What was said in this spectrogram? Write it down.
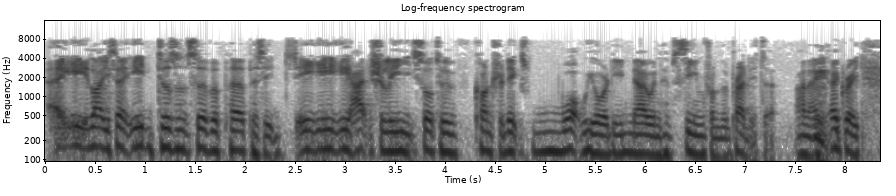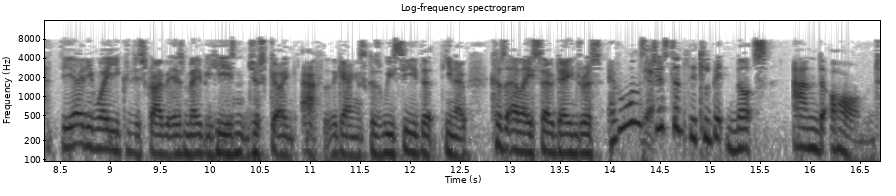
It, like you say, it doesn't serve a purpose. It, it it actually sort of contradicts what we already know and have seen from the Predator. And I Hmm. agree. The only way you could describe it is maybe he isn't just going after the gangs because we see that you know because LA's so dangerous, everyone's Yeah. just a little bit nuts and armed.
